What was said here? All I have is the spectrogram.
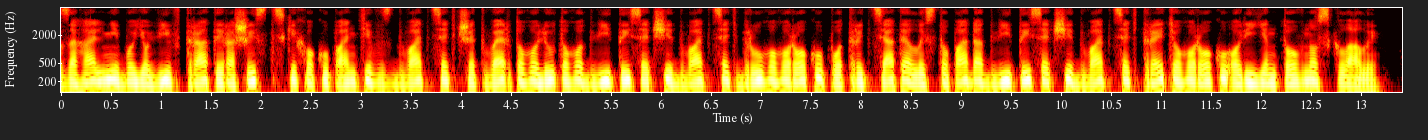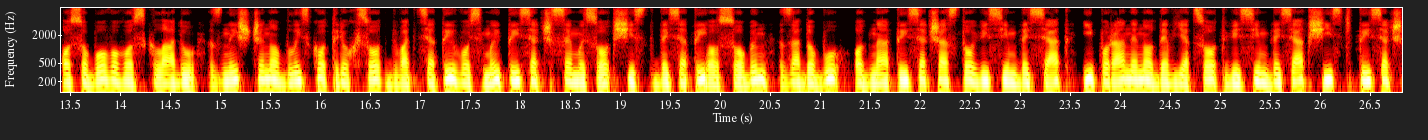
Загальні бойові втрати рашистських окупантів з 24 лютого 2022 року по 30 листопада 2023 року орієнтовно склали. Особового складу знищено близько 328 760 особин за добу 1180 і поранено 986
